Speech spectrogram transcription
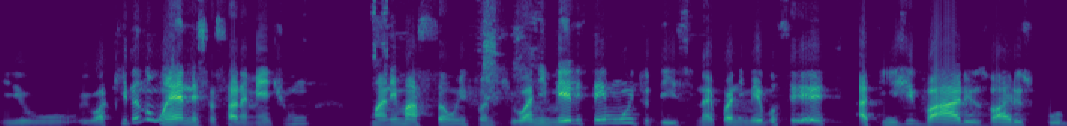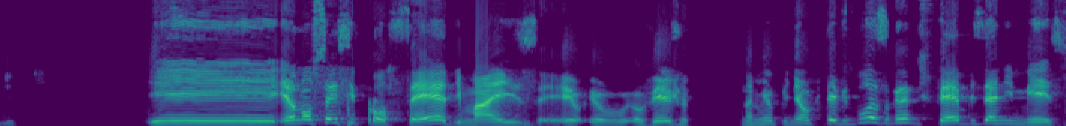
e o, o Akira não é necessariamente um, uma animação infantil. O anime ele tem muito disso, né? Com o anime você atinge vários, vários públicos. E eu não sei se procede, mas eu, eu, eu vejo, na minha opinião, que teve duas grandes febres de animes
